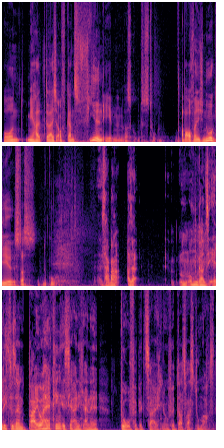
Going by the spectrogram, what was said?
und mir halt gleich auf ganz vielen Ebenen was Gutes tun. Aber auch wenn ich nur gehe, ist das gut. Sag mal, also um ganz ehrlich zu sein, Biohacking ist ja eigentlich eine doofe Bezeichnung für das, was du machst.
